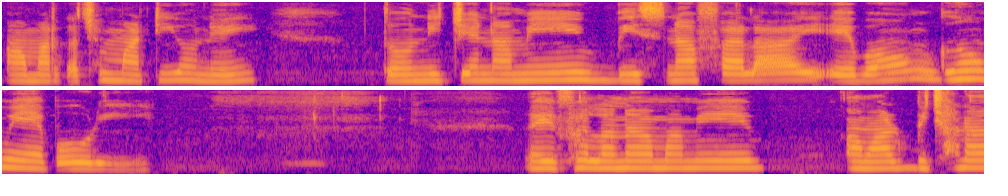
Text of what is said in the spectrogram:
আমার কাছে মাটিও নেই। তো নিচে নামি বিছনা ফেলাই এবং ঘুমিয়ে পড়ি। এই ফেলানাম আমি আমার বিছানা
